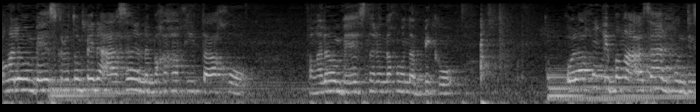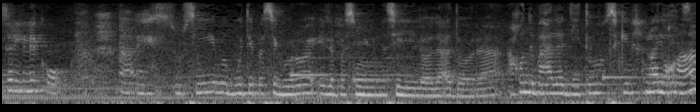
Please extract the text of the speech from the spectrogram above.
Pangalawang beses ko na itong pinaasa na makakakita ako. Pangalawang beses na rin ako nabigo. Wala akong ibang aasahan kundi sarili ko. Ah, eh, Susi, mabuti pa siguro ilabas niyo na si Lola Adora. Ako na bahala dito. Sige na, Ano ka?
